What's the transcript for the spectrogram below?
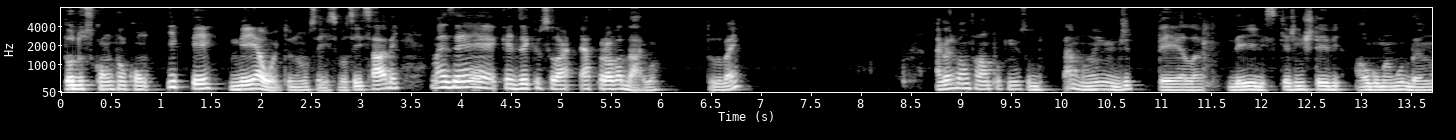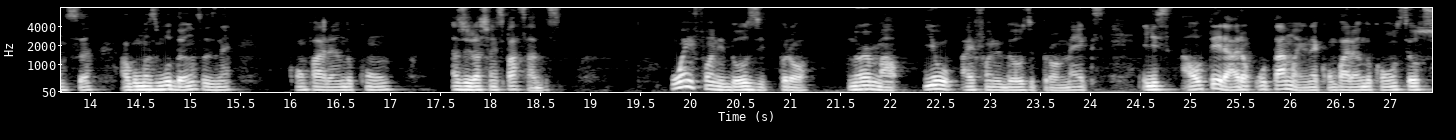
todos contam com IP68. Não sei se vocês sabem, mas é, quer dizer que o celular é a prova d'água. Tudo bem? Agora vamos falar um pouquinho sobre tamanho de tela deles, que a gente teve alguma mudança, algumas mudanças, né, comparando com as gerações passadas. O iPhone 12 Pro normal e o iPhone 12 Pro Max, eles alteraram o tamanho, né, comparando com os seus,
